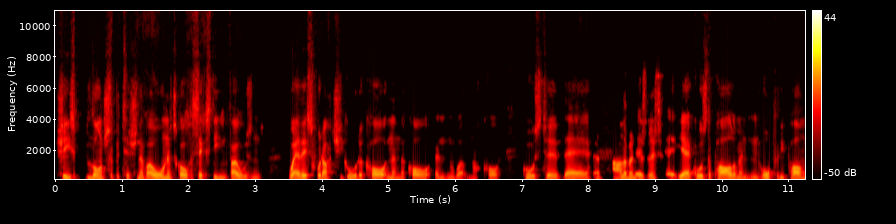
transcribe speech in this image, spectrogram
she's launched a petition of her own. It's got over sixteen thousand. Where this would actually go to court, and then the court, and well, not court, goes to the uh, Parliament, isn't it? Uh, yeah, it goes to Parliament, and hopefully par-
